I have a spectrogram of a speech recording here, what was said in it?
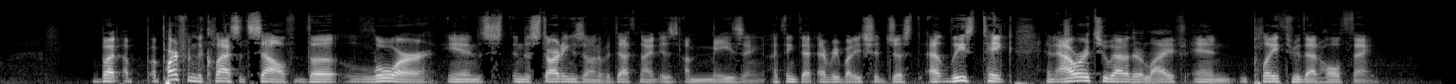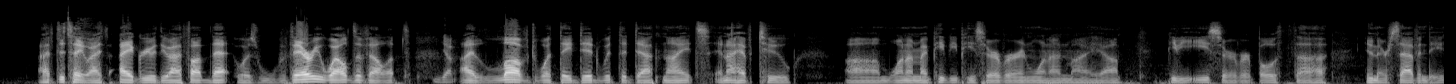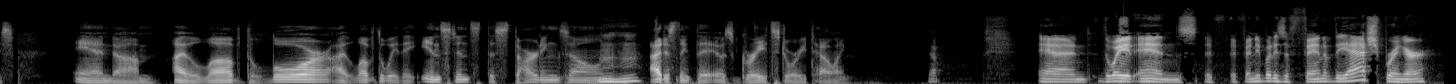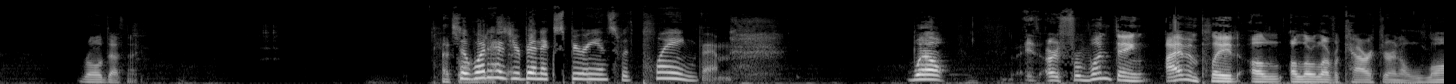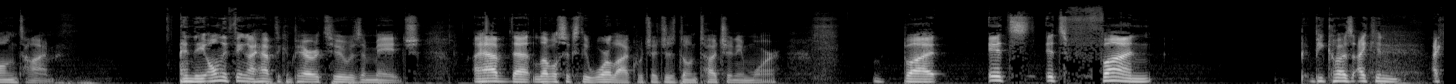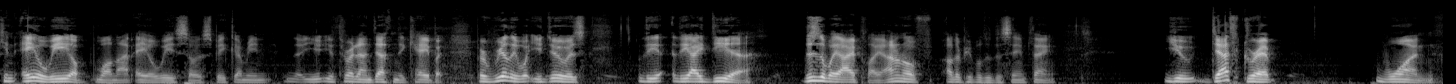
but a- apart from the class itself, the lore in in the starting zone of a Death Knight is amazing. I think that everybody should just at least take an hour or two out of their life and play through that whole thing. I have to tell you, I, I agree with you. I thought that was very well developed. Yep. I loved what they did with the Death Knights, and I have two, um, one on my PvP server and one on my uh, PvE server, both uh, in their 70s and um, I loved the lore. I loved the way they instanced the starting zone. Mm-hmm. I just think that it was great storytelling. Yep. And the way it ends, if if anybody's a fan of the Ashbringer, roll Death Knight. That's so, what has say. your been experience with playing them? Well, or for one thing, I haven't played a, a low level character in a long time and the only thing I have to compare it to is a mage. I have that level 60 warlock, which I just don't touch anymore. But it's it's fun because I can I can AOE uh, well not AOE so to speak. I mean you, you throw it on death and decay, but but really what you do is the the idea. This is the way I play. I don't know if other people do the same thing. You death grip one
